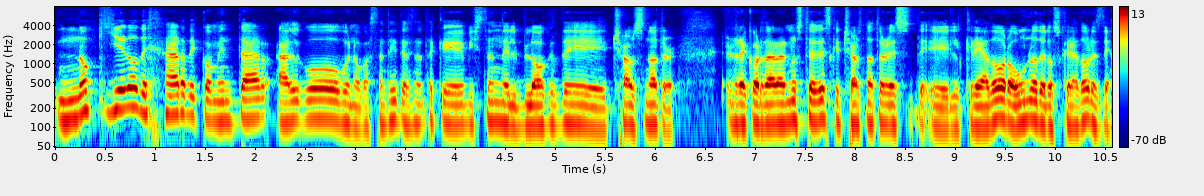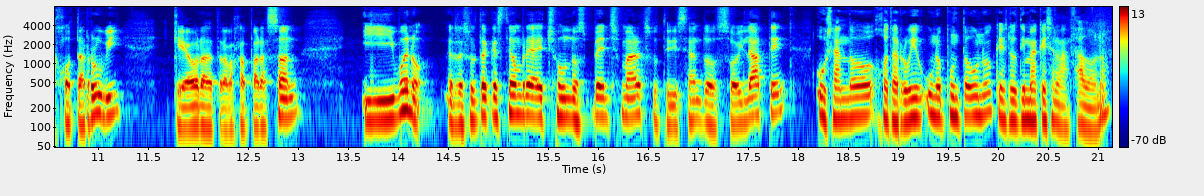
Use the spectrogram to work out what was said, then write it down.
no quiero dejar de comentar algo, bueno, bastante interesante que he visto en el blog de Charles Nutter. Recordarán ustedes que Charles Nutter es el creador o uno de los creadores de JRuby, que ahora trabaja para Sun. Y bueno, resulta que este hombre ha hecho unos benchmarks utilizando Soy Latte. Usando JRuby 1.1, que es la última que se ha lanzado, ¿no?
